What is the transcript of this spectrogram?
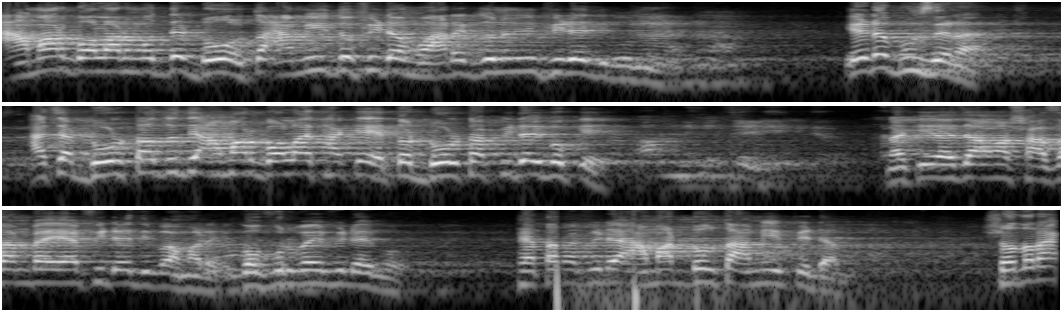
আমার গলার মধ্যে ডোল তো আমিই তো ফিডামো আরেকজনের ফিডাই দিব। না এটা বুঝে না। আচ্ছা ডোলটা যদি আমার গলায় থাকে, তো ডোলটা ফিডাইব কে? নাকি যে আমার শাহজান ভাই ফিডাই দিব আমার? গফুর ভাই ফিডাইব হেতারা ফিডাই আমার ডোল তো আমিই ফিডাম সুতরাং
